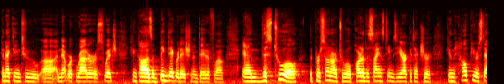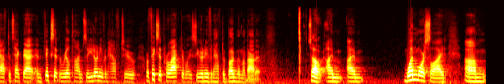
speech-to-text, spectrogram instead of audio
connecting to uh, a network router or switch can cause a big degradation in data flow. And this tool, the perfSONAR tool, part of the Science DMZ architecture, can help your staff detect that and fix it in real time so you don't even have to, or fix it proactively so you don't even have to bug them about it. So I'm, I'm one more slide. Um,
